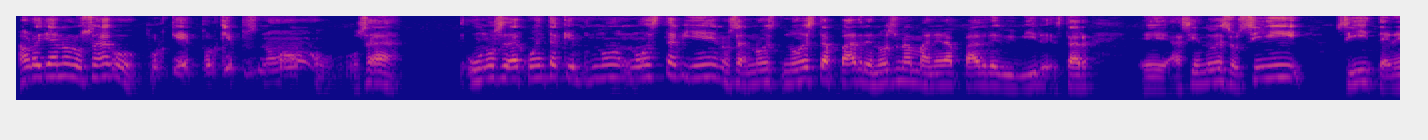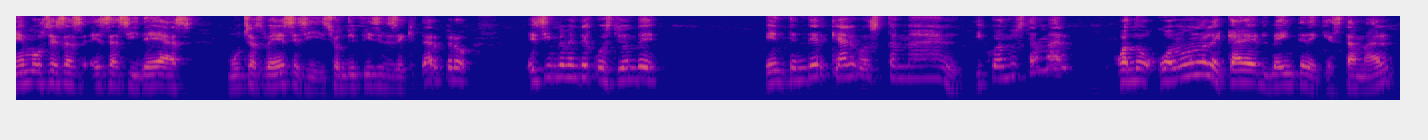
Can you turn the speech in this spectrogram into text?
Ahora ya no los hago. ¿Por qué? Porque pues no. O sea, uno se da cuenta que no, no está bien, o sea, no, no está padre, no es una manera padre vivir, estar eh, haciendo eso. Sí, sí, tenemos esas, esas ideas muchas veces y son difíciles de quitar, pero es simplemente cuestión de entender que algo está mal. Y cuando está mal, cuando, cuando uno le cae el 20 de que está mal,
